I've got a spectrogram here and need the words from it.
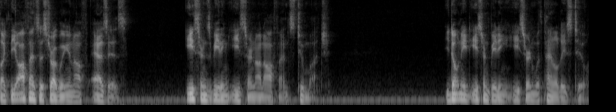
Like the offense is struggling enough as is. Eastern's beating Eastern on offense too much. You don't need Eastern beating Eastern with penalties, too.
